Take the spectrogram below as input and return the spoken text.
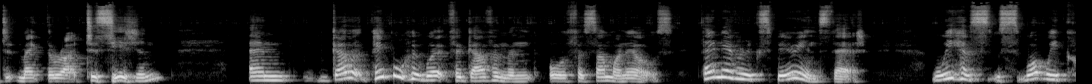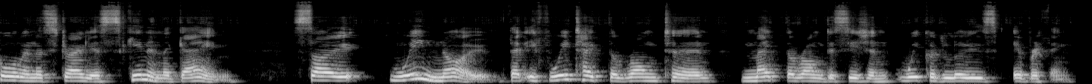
d- make the right decision. And go, people who work for government or for someone else, They never experience that. We have what we call in Australia skin in the game. So we know that if we take the wrong turn, make the wrong decision, we could lose everything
